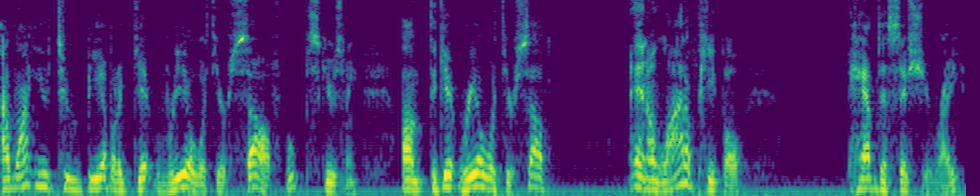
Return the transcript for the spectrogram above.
I want you to be able to get real with yourself. Oops, excuse me. Um, to get real with yourself and a lot of people have this issue, right?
